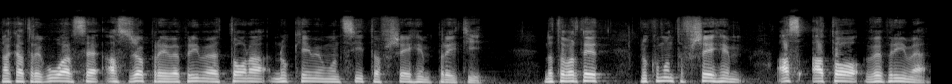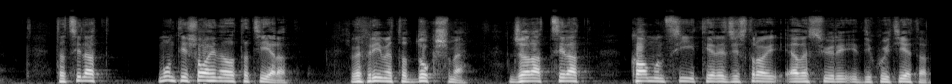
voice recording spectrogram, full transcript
na ka treguar se asgjë prej veprimeve tona nuk kemi mundësi të fshehim prej tij. Në të vërtetë nuk mund të fshehim as ato veprime të cilat Mund t'i shohin edhe të tjerët, veprime të dukshme, gjëra të cilat ka mundësi t'i regjistrojë edhe syri i dikujt tjetër,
